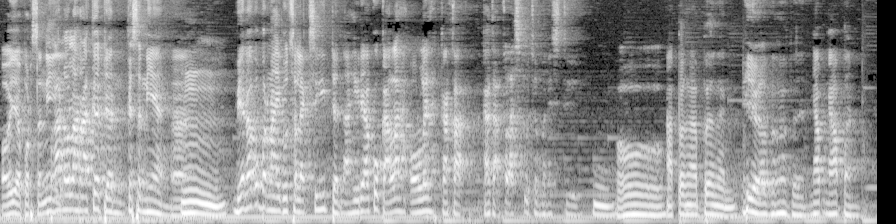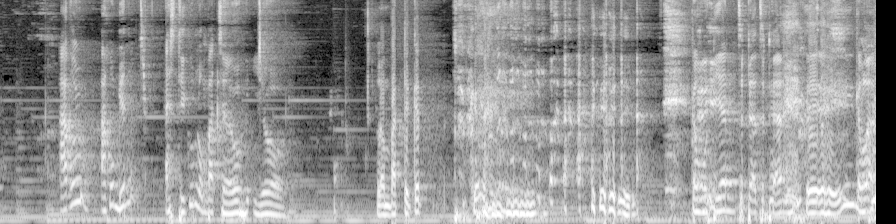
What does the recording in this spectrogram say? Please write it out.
Oh iya Porseni. kan olahraga dan kesenian. Hmm. Biar aku pernah ikut seleksi dan akhirnya aku kalah oleh kakak kakak kelasku zaman SD. Hmm. Oh. Abang-abangan. Iya, abang abang ngap ngapan. Aku aku biar SD ku lompat jauh, iya. Lompat deket. Kemudian cedak-cedakan. Eh, Ke mana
